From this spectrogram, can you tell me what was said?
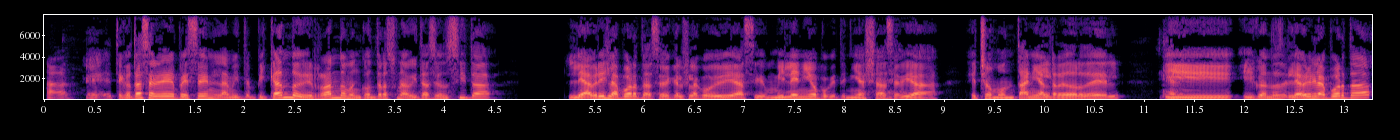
A ver. Eh, te encontrás el NPC en la mitad, picando y random encontrás una habitacioncita, le abrís la puerta, se ve que el flaco vivía hace un milenio porque tenía ya, se había hecho montaña alrededor de él. Y, y cuando le abrís la puerta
